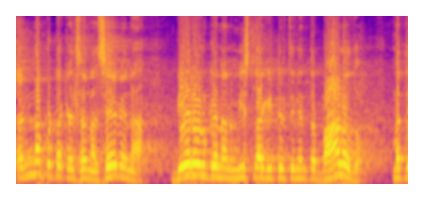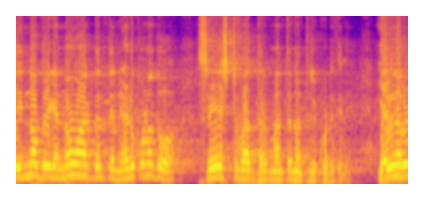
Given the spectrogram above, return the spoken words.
ಸಣ್ಣ ಪುಟ್ಟ ಕೆಲಸನ, ಸೇವೆನ ಬೇರೆಯವ್ರಿಗೆ ನಾನು ಮೀಸಲಾಗಿ ಇಟ್ಟಿರ್ತೀನಿ ಅಂತ ಬಾಳೋದು. ಮತ್ತು ಇನ್ನೊಬ್ಬರಿಗೆ ನೋವಾಗದಂತೆ ನಡ್ಕೊಳೋದು ಶ್ರೇಷ್ಠವಾದ ಧರ್ಮ ಅಂತ ನಾನು ತಿಳ್ಕೊಂಡಿದ್ದೀನಿ. ಎಲ್ಲರೂ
